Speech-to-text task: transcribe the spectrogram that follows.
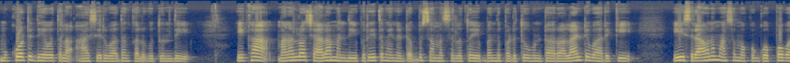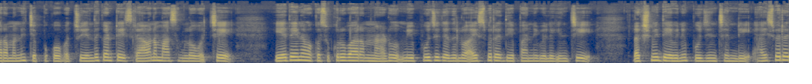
ముక్కోటి దేవతల ఆశీర్వాదం కలుగుతుంది. ఇక మనలో చాలామంది విపరీతమైన డబ్బు సమస్యలతో ఇబ్బంది పడుతూ ఉంటారు. అలాంటి వారికి ఈ శ్రావణ మాసం ఒక గొప్ప వరమని చెప్పుకోవచ్చు. ఎందుకంటే ఈ శ్రావణ మాసంలో వచ్చే ఏదైనా ఒక శుక్రవారం నాడు మీ పూజ గదిలో ఐశ్వర్య దీపాన్ని వెలిగించి లక్ష్మీదేవిని పూజించండి. ఐశ్వర్య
